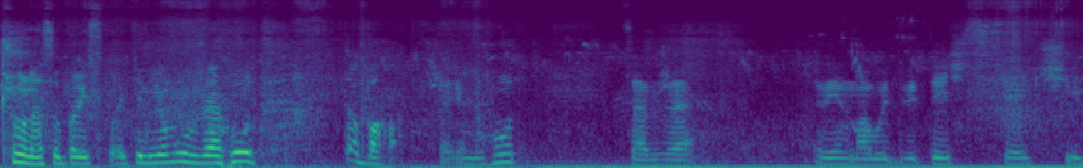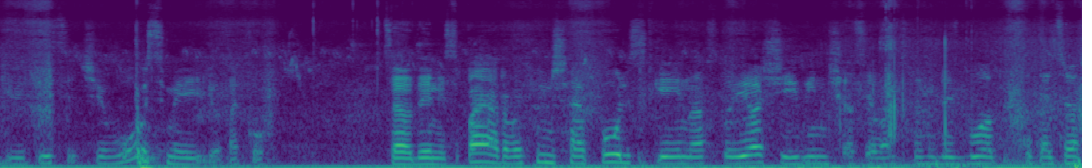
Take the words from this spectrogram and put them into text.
Що у нас у прискладі? Йому вже год, та багато вже йому год. Це вже він, мабуть, 2000, 2008 і. Це один із перших, він ще польський, настоящий, він зараз я вам скажу, десь тут така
